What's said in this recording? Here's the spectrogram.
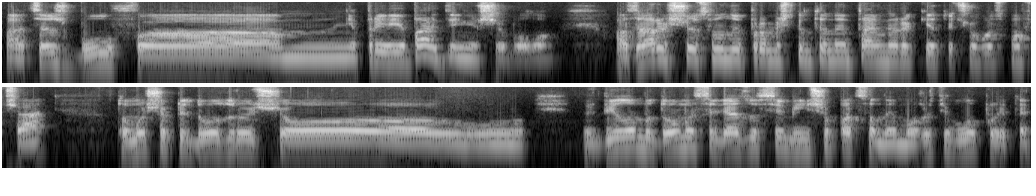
А це ж був е, при Байдені ще було. А зараз щось вони про міжконтинентальні ракети чогось мовчать. Тому що підозрюють, що в Білому домі сидять зовсім інші пацани, можуть і влупити.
